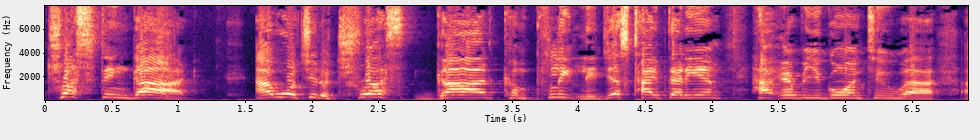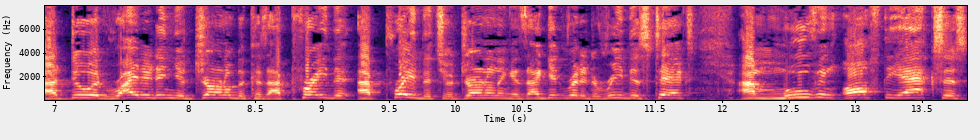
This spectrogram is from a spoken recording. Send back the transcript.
Trusting God I want you to trust God completely. Just type that in. However you're going to uh, uh, do it, write it in your journal because I pray that I pray that you're journaling as I get ready to read this text. I'm moving off the axis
